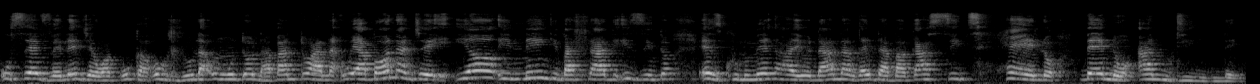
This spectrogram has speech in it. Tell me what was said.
usevele nje waguga ukudlula umuntu onabantwana. Uyabona nje yo iningi bahlali izinto ezikhuluma ekhulumekayo lana ngendaba kaSithelo beno-Andile.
